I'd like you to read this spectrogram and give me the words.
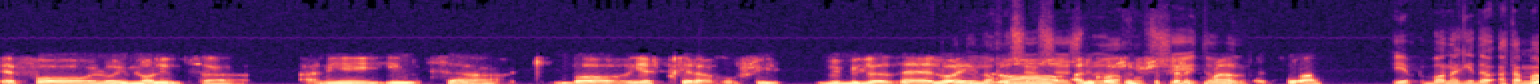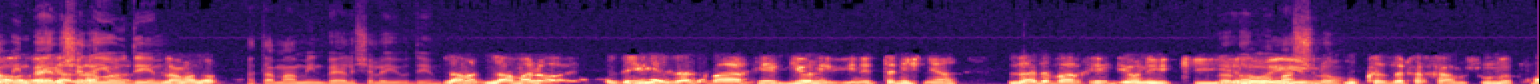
איפה אלוהים לא נמצא, אני אמצא. בוא, יש בחירה חופשית. ובגלל זה אלוהים לא לא... חושב שיש אני בחירה חופשית, אבל- מהצורה... בוא נגיד, אתה מאמין לא, באלה רגע, של למה- היהודים? למה לא? אתה מאמין באלה של היהודים? למה, למה לא? אז הנה, זה הדבר הכי הגיוני. הנה, תן לי שנייה. זה הדבר הכי הגיוני. כי לא, לא, אלוהים ממש לא. הוא כזה חכם שהוא נתן...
